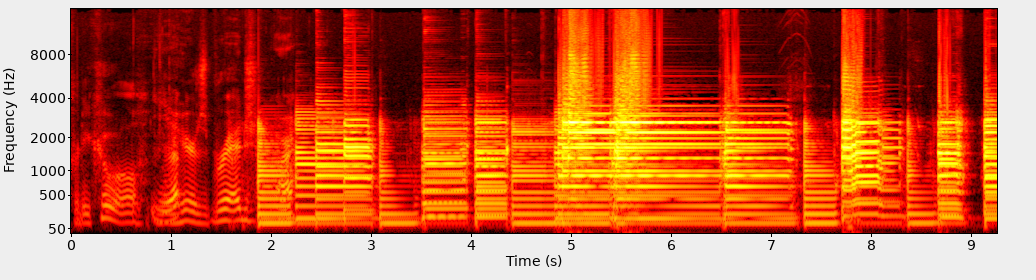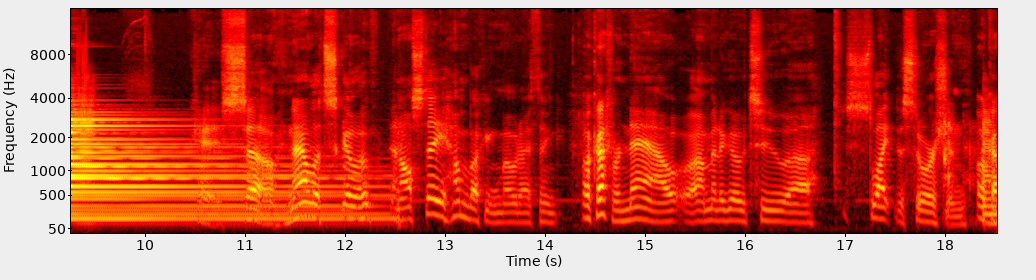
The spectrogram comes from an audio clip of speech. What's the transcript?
Pretty cool. Yep. Here's bridge. All right. Okay, so now let's go, and I'll stay humbucking mode, I think. Okay. For now, I'm going to go to uh, slight distortion. Okay.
